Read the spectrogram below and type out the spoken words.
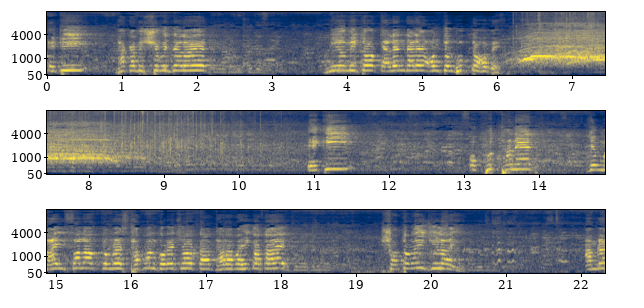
এটি ঢাকা বিশ্ববিদ্যালয়ের নিয়মিত ক্যালেন্ডারে অন্তর্ভুক্ত হবে। একই অভ্যুত্থানের যে মাইল ফলক তোমরা স্থাপন করেছ তার ধারাবাহিকতায় সতেরোই জুলাই আমরা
